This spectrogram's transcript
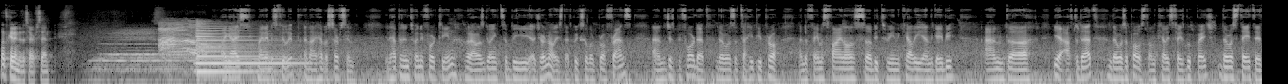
Let's get into the surf sin. Hi guys, my name is Philip and I have a surf sin. It happened in 2014 where I was going to be a journalist at Quiksilver Pro France and just before that there was a Tahiti Pro and the famous finals uh, between Kelly and Gaby and uh, yeah, after that, there was a post on Kelly's Facebook page. There was stated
